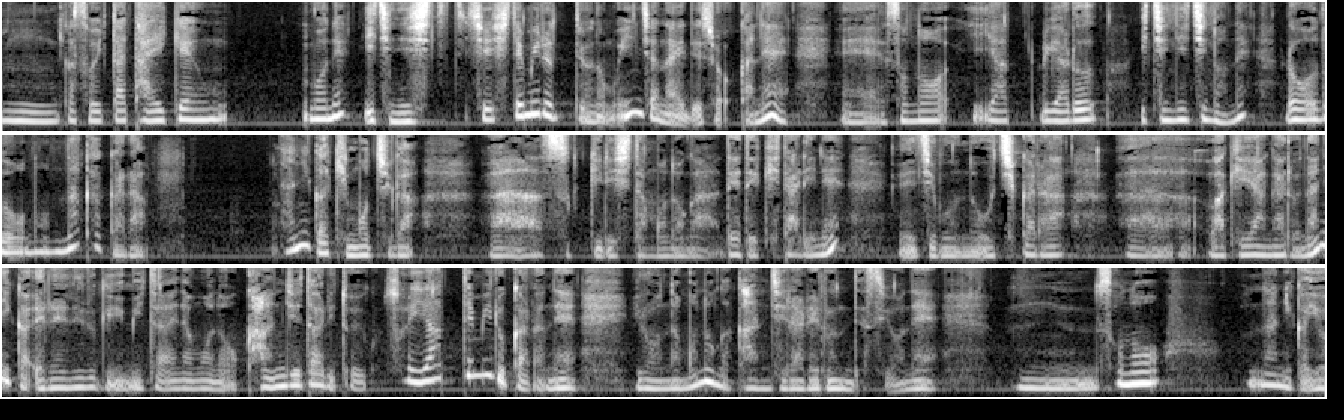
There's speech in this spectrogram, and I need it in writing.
うん、そういった体験もね一日してみるっていうのもいいんじゃないでしょうかね、えー、そのややる一日のね労働の中から何か気持ちがあすっきりしたものが出てきたりね、え自分の内からあ湧き上がる何かエネルギーみたいなものを感じたりというそれやってみるからねいろんなものが感じられるんですよね。うんその何か喜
